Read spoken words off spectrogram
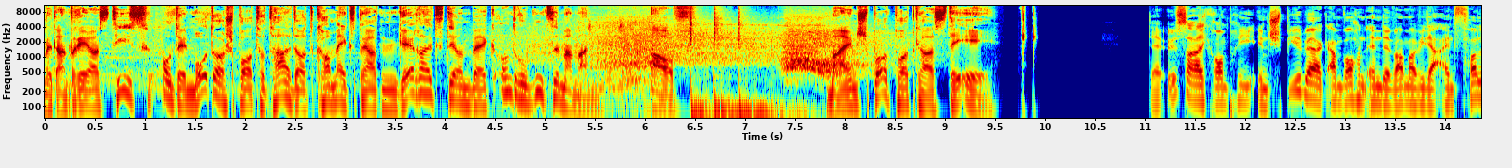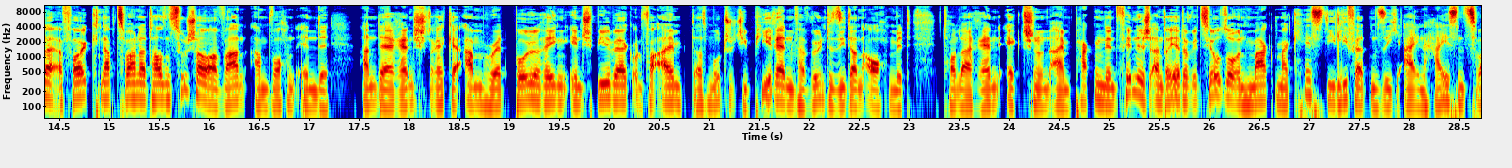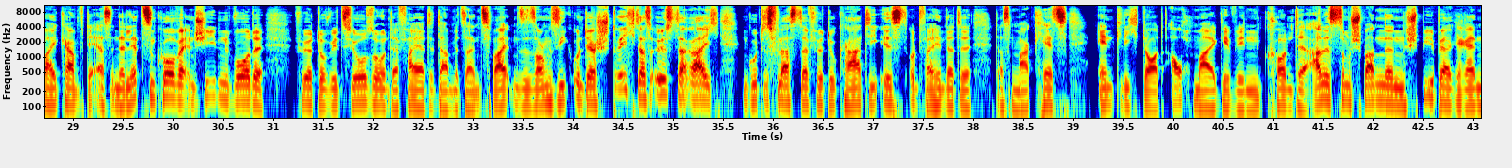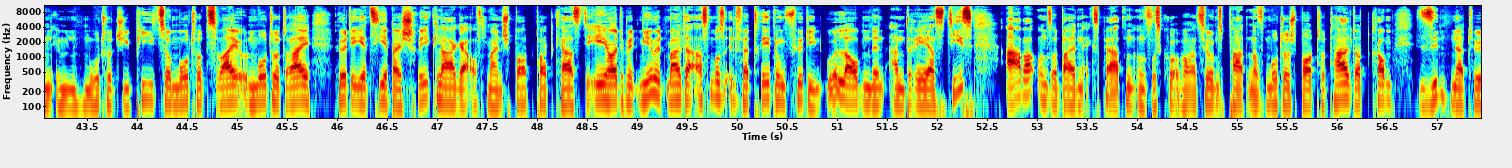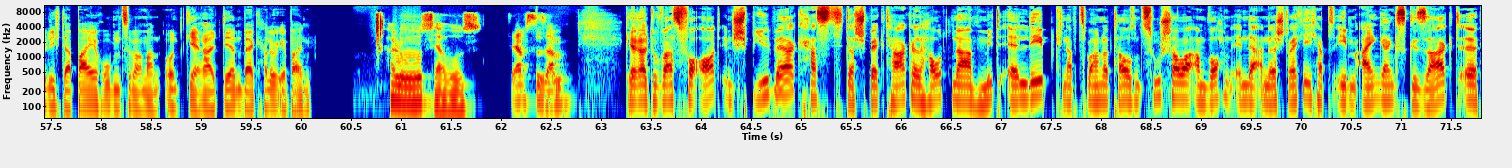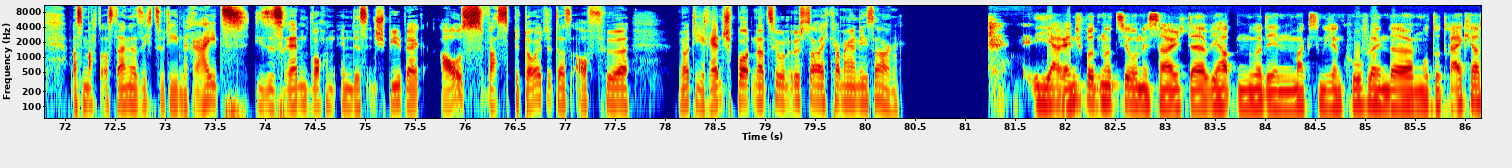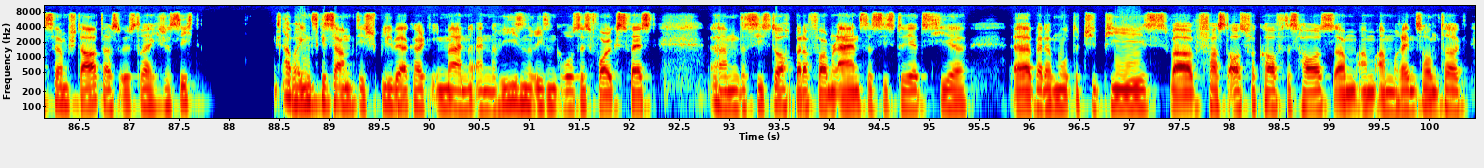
Mit Andreas Thies und den motorsporttotal.com-Experten Gerald Dirnbeck und Ruben Zimmermann. Auf meinsportpodcast.de der Österreich Grand Prix in Spielberg am Wochenende war mal wieder ein voller Erfolg. Knapp 200.000 Zuschauer waren am Wochenende an der Rennstrecke am Red Bull Ring in Spielberg und vor allem das MotoGP-Rennen verwöhnte sie dann auch mit toller Rennaction und einem packenden Finish. Andrea Dovizioso und Marc Marquez, die lieferten sich einen heißen Zweikampf, der erst in der letzten Kurve entschieden wurde für Dovizioso und er feierte damit seinen zweiten Saisonsieg. Unterstrich, dass Österreich ein gutes Pflaster für Ducati ist und verhinderte, dass Marquez endlich dort auch mal gewinnen konnte. Alles zum spannenden Spielbergrennen im MotoGP zur Moto 2 und Moto 3 hört ihr jetzt hier bei Schräglage auf mein Sportpodcast.de. Heute mit mir, mit Malte Asmus in Vertretung für den urlaubenden Andreas Thies. Aber unsere beiden Experten unseres Kooperationspartners motorsporttotal.com sind natürlich dabei, Ruben Zimmermann und Gerald Dirnberg. Hallo ihr beiden. Hallo, Servus. Servus zusammen. Gerald, du warst vor Ort in Spielberg, hast das Spektakel hautnah miterlebt, knapp 200.000 Zuschauer am Wochenende an der Strecke. Ich habe es eben eingangs gesagt. Äh, was macht aus deiner Sicht so den Reiz dieses Rennwochenendes in Spielberg aus? Was bedeutet das auch für ja, die Rennsportnation Österreich, kann man ja nicht sagen. Ja, Rennsportnation ist halt, äh, wir hatten nur den Maximilian Kofler in der Moto3-Klasse am Start aus österreichischer Sicht. Aber insgesamt ist Spielberg halt immer ein, ein riesen, riesengroßes Volksfest. Ähm, das siehst du auch bei der Formel 1, das siehst du jetzt hier äh, bei der MotoGP. Es war fast ausverkauftes Haus am, am, am Rennsonntag.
